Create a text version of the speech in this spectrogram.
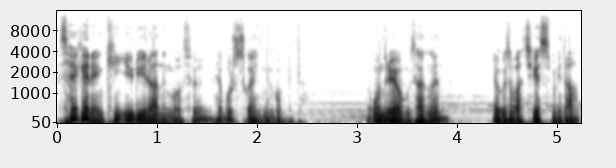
세계 랭킹 1위라는 것을 해볼 수가 있는 겁니다. 오늘의 영상은 여기서 마치겠습니다.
